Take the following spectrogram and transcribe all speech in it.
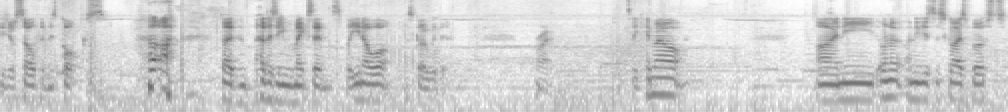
is yourself in this box. that, that doesn't even make sense, but you know what? Let's go with it. Right. Take him out. I need. Oh no, I need his disguise first.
